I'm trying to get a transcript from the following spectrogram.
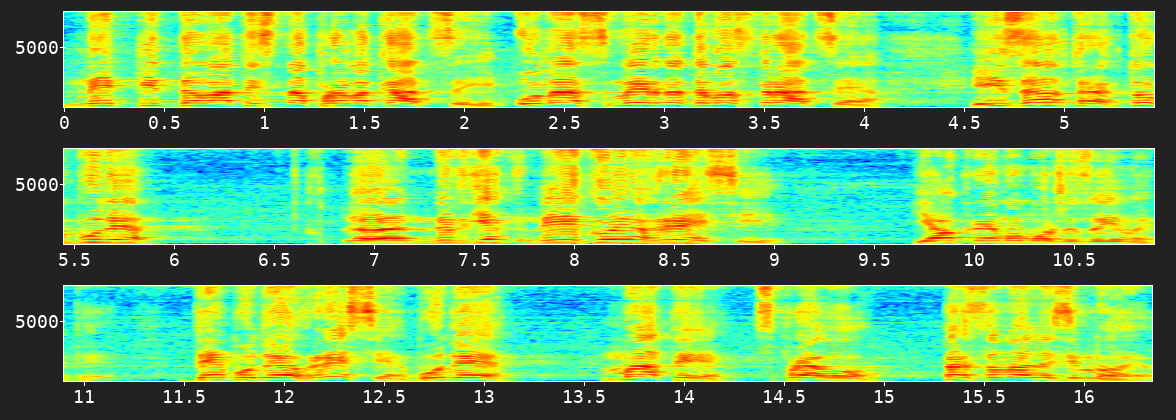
не піддаватись на провокації. У нас мирна демонстрація. І завтра, хто буде не в як- ніякої агресії, я окремо можу заявити, де буде агресія, буде мати справу персонально зі мною.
